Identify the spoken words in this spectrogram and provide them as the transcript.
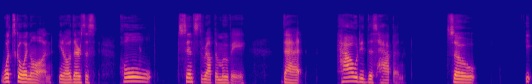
What's going on? You know, there's this whole sense throughout the movie that how did this happen? So e-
